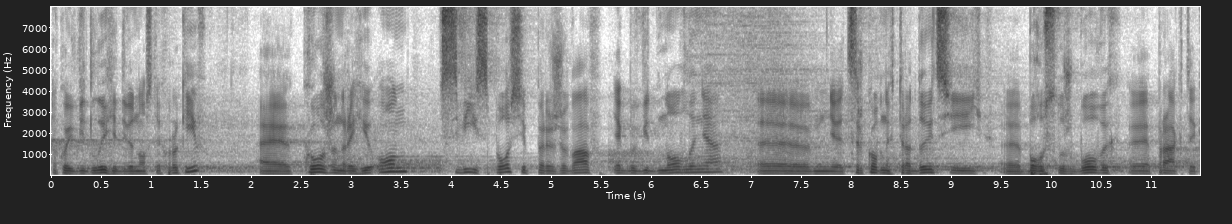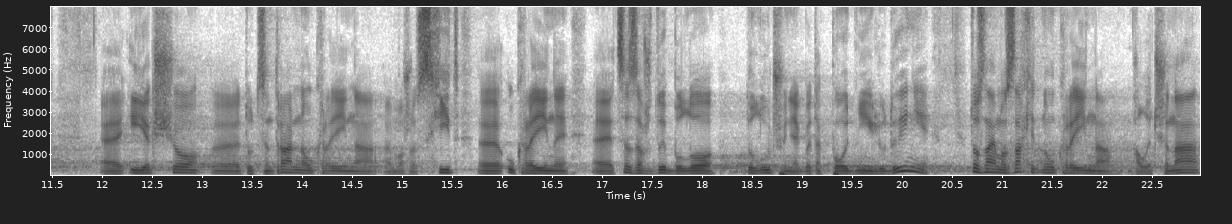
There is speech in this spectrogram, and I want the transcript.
такої відлиги 90-х років кожен регіон в свій спосіб переживав якби відновлення церковних традицій, богослужбових практик. І якщо тут центральна Україна, може схід України, це завжди було долучення, якби так по одній людині. То знаємо, Західна Україна, Галичина,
